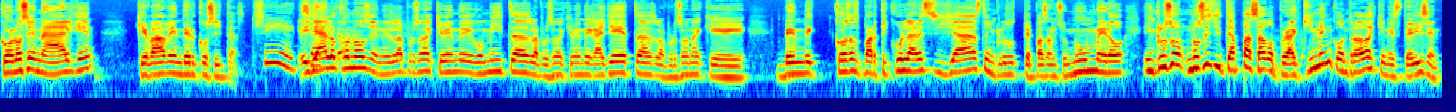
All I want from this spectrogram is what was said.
conocen a alguien que va a vender cositas. Sí, exacto. Y ya lo conocen, es la persona que vende gomitas, la persona que vende galletas, la persona que vende cosas particulares y ya hasta incluso te pasan su número. Incluso, no sé si te ha pasado, pero aquí me he encontrado a quienes te dicen,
